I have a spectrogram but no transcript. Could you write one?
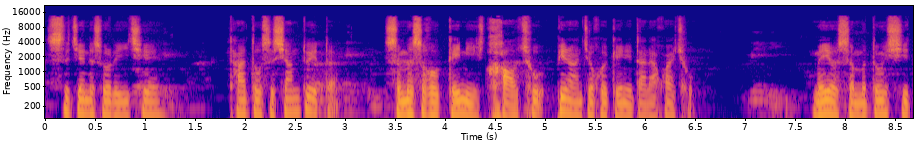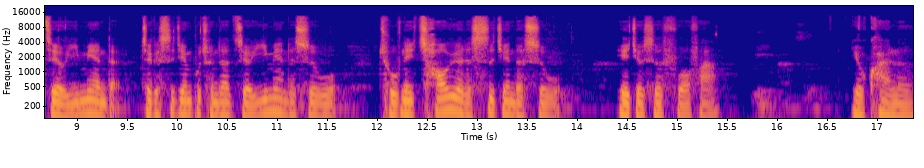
世间的所有的一切，它都是相对的。什么时候给你好处，必然就会给你带来坏处。没有什么东西只有一面的，这个世间不存在只有一面的事物，除非超越了世间的事物，也就是佛法。有快乐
